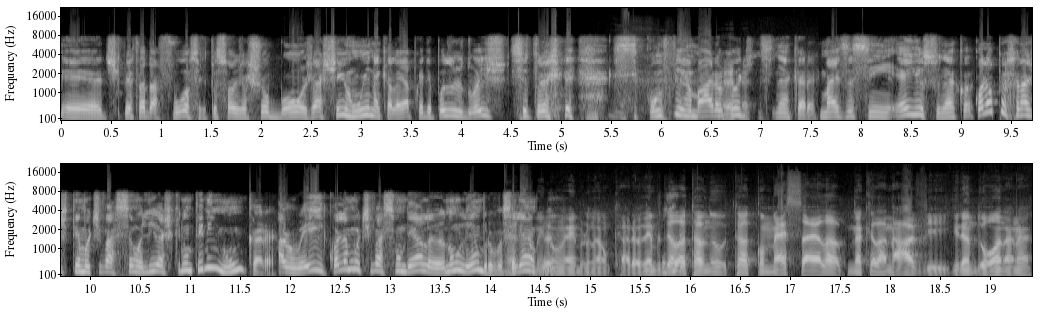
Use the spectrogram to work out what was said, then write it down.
é, Despertar da Força, que o pessoal já achou bom, já achei ruim naquela época, depois os dois se, se confirmaram o que eu disse, né, cara? Mas assim, é isso, né? Qual é o personagem que tem motivação ali? Eu acho que não tem nenhum, cara. A Ray, qual é a motivação dela? Eu não lembro, você eu lembra? Eu não lembro, não, cara. Eu lembro dela tá no. Tá, começa ela naquela nave grandona, né?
